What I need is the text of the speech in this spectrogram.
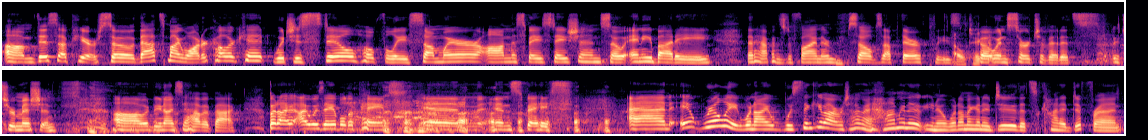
Um, this up here. So that's my watercolor kit, which is still hopefully somewhere on the space station. So anybody that happens to find themselves up there, please go it. in search of it. It's, it's your mission. Uh, it would be nice to have it back. But I, I was able to paint in, in space. And it really, when I was thinking about retirement, how am I going to, you know, what am I going to do that's kind of different?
